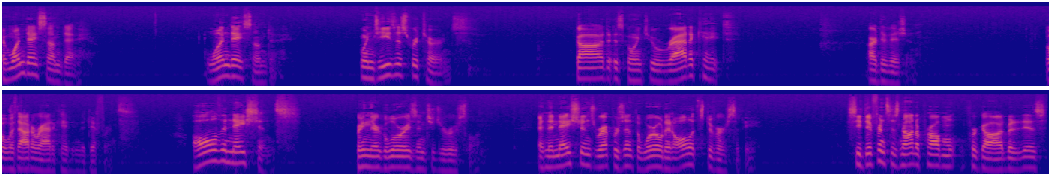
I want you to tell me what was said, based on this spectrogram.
And one day, someday, one day, someday, when Jesus returns, God is going to eradicate our division, but without eradicating the difference. All the nations bring their glories into Jerusalem, and the nations represent the world in all its diversity. See, difference is not a problem for God, but it is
